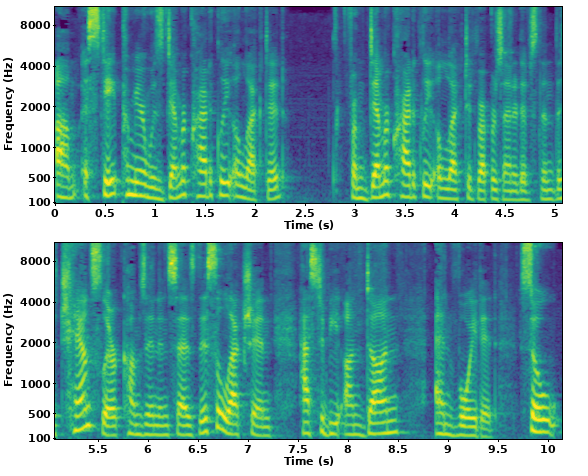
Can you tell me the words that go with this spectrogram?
um, A state premier was democratically elected from democratically elected representatives. Then the chancellor comes in and says this election has to be undone and voided. So,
